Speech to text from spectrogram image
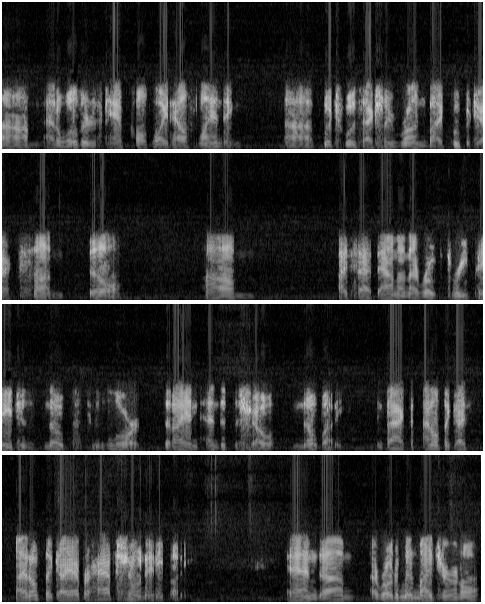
um, at a wilderness camp called White House Landing, uh, which was actually run by Poopa Jack's son, Bill, um, I sat down and I wrote three pages of notes to the Lord that I intended to show nobody. In fact, I don't think I, I don't think I ever have shown anybody. And um, I wrote them in my journal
